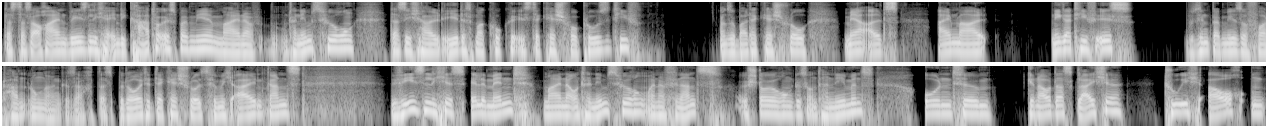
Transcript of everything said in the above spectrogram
dass das auch ein wesentlicher Indikator ist bei mir in meiner Unternehmensführung, dass ich halt jedes Mal gucke, ist der Cashflow positiv. Und sobald der Cashflow mehr als einmal negativ ist, sind bei mir sofort Handlungen angesagt. Das bedeutet, der Cashflow ist für mich ein ganz wesentliches Element meiner Unternehmensführung, meiner Finanzsteuerung des Unternehmens. Und ähm, genau das Gleiche tue ich auch und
